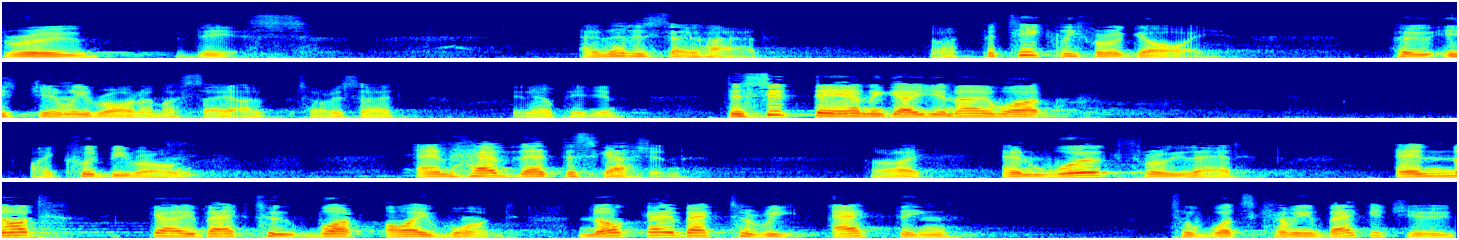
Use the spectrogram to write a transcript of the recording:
through this. And that is so hard. Right? Particularly for a guy who is generally right, I must say, I'm sorry to say, in our opinion, to sit down and go, you know what? I could be wrong. And have that discussion. Alright? And work through that and not go back to what I want. Not go back to reacting to what's coming back at you,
